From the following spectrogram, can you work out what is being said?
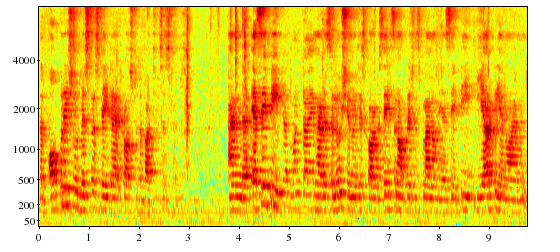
the operational business data across to the budget systems. And uh, SAP at one time had a solution which is called the Sales and Operations Plan on the SAP ERP environment,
